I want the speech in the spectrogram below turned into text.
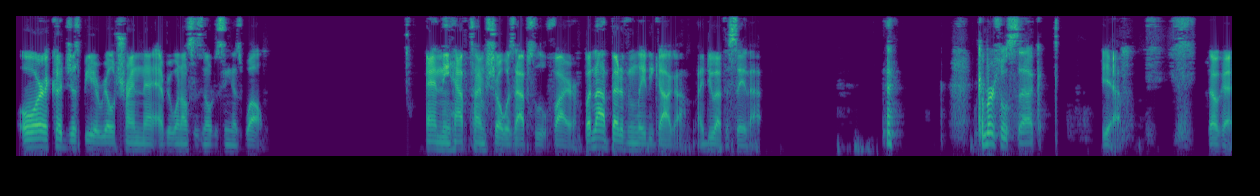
or it could just be a real trend that everyone else is noticing as well. And the halftime show was absolute fire, but not better than Lady Gaga. I do have to say that. Commercials suck. Yeah. Okay.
